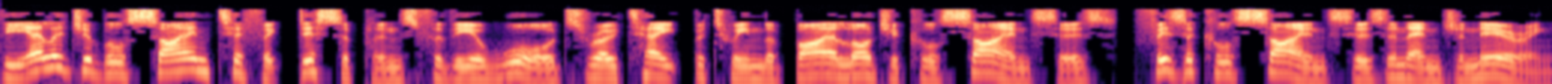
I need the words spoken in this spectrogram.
The eligible scientific disciplines for the awards rotate between the biological sciences, physical sciences and engineering.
